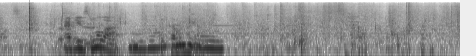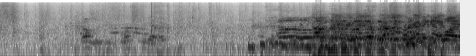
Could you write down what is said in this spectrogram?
once. I've used them a lot. They come in handy. Y'all should do sports together. Oh, everybody's going Everything at one.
